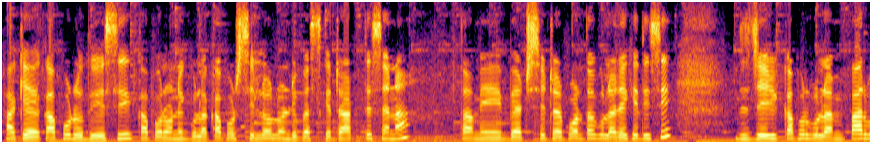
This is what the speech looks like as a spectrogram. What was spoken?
ফাঁকে কাপড়ও ধুয়েছি কাপড় অনেকগুলো কাপড় ছিল লন্ডি বাস্কেটে আটতেছে না। তো আমি বেডশিটের পর্দাগুলো রেখে দিছি। যে কাপড়গুলো আমি পারব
